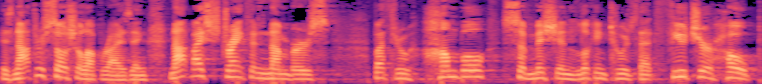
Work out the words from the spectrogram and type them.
is not through social uprising, not by strength in numbers, but through humble submission looking towards that future hope.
